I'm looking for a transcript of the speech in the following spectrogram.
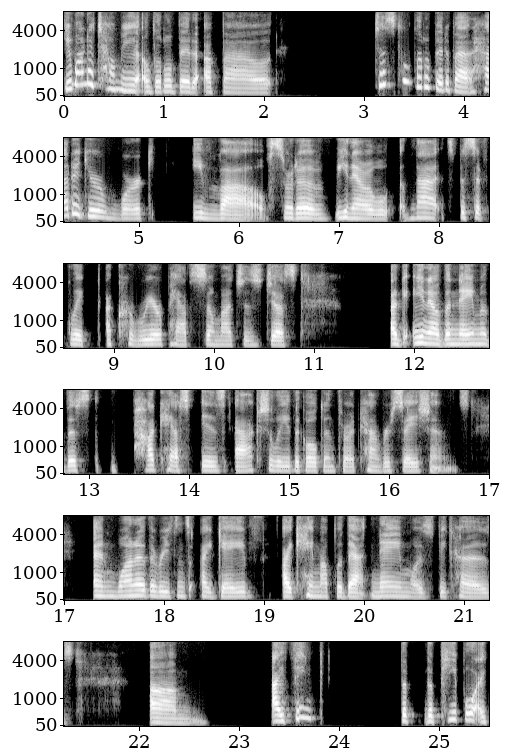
Do you want to tell me a little bit about just a little bit about how did your work evolve? Sort of, you know, not specifically a career path so much as just, you know, the name of this podcast is actually the Golden Thread Conversations. And one of the reasons I gave, I came up with that name was because um, I think the the people I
